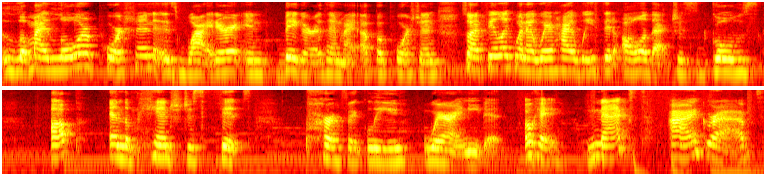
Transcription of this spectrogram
my lower portion is wider and bigger than my upper portion. So i feel like when i wear high-waisted all of that just goes up and the pants just fits perfectly where i need it. Okay next i grabbed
